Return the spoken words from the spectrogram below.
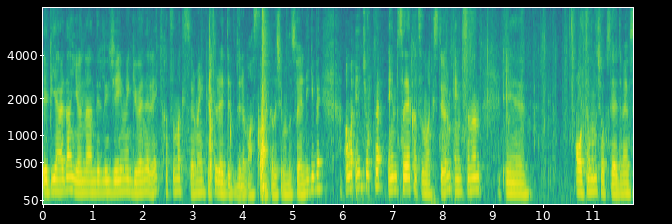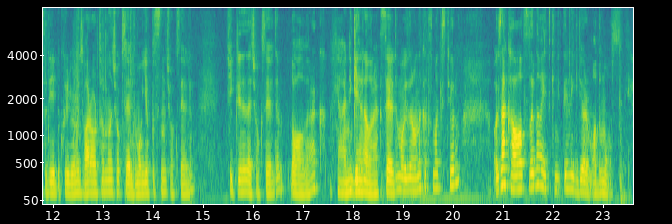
ve bir yerden yönlendirileceğime güvenerek katılmak istiyorum. En kötü reddedilirim asla arkadaşımın da söylediği gibi. Ama en çok da EMSA'ya katılmak istiyorum. EMSA'nın e, ortamını çok sevdim. EMSA diye bir kulübümüz var. Ortamını çok sevdim. O yapısını çok sevdim. Fikrini de çok sevdim doğal olarak. Yani genel olarak sevdim. O yüzden ona katılmak istiyorum. O yüzden kahvaltılarına ve etkinliklerine gidiyorum adım olsun diye.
